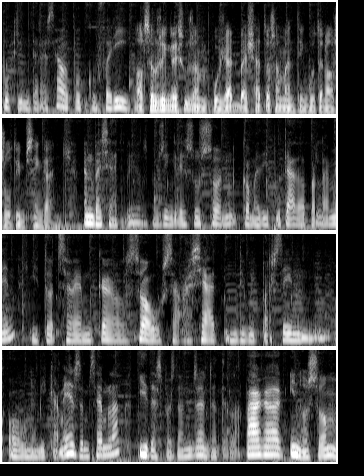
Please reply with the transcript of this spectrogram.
puc interessar o puc oferir. Els seus ingressos han pujat, baixat o s'han mantingut en els últims 5 anys? Han baixat. Bé, els meus ingressos són com a diputada al Parlament i tots sabem que el sou s'ha baixat un 18% o una mica més, em sembla, i després doncs ens en té la paga i no som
